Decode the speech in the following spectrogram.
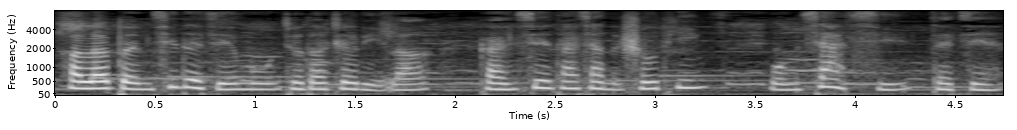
好了，本期的节目就到这里了，感谢大家的收听，我们下期再见。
